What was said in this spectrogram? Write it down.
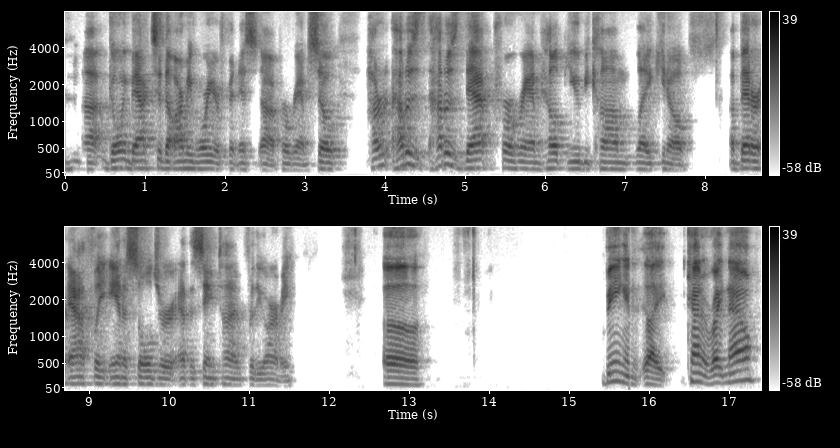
mm-hmm. uh, going back to the Army Warrior Fitness uh, program, so how how does how does that program help you become like you know a better athlete and a soldier at the same time for the Army? Uh, being in like kind of right now,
